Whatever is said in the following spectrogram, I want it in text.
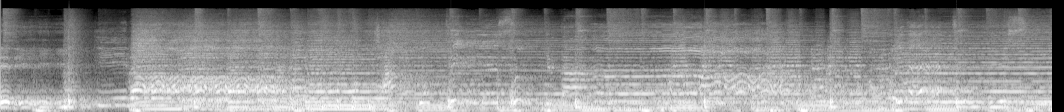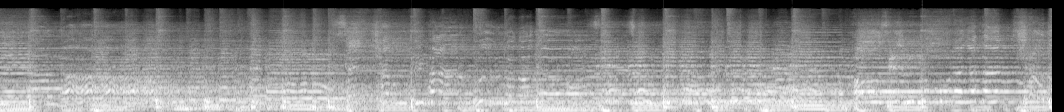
되리라 창문 뒤에 숨기다 그래 뒤에 숨기다가 새참 비바람 불어도 거센 눈보라가 낮춰도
